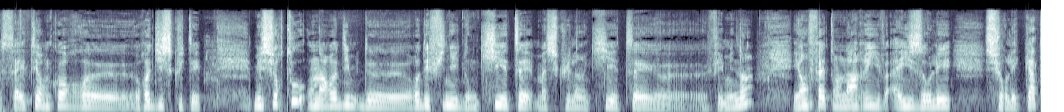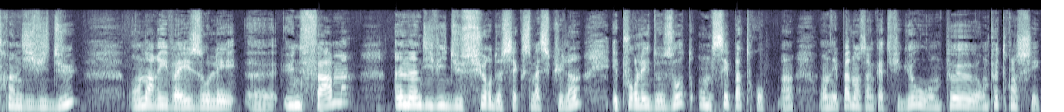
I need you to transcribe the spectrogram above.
ça a été encore rediscuté. Mais surtout, on a redéfini donc qui était masculin, qui était féminin. Et en fait, on arrive à isoler sur les quatre individus on arrive à isoler euh, une femme, un individu sûr de sexe masculin, et pour les deux autres, on ne sait pas trop. Hein. On n'est pas dans un cas de figure où on peut, on peut trancher.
